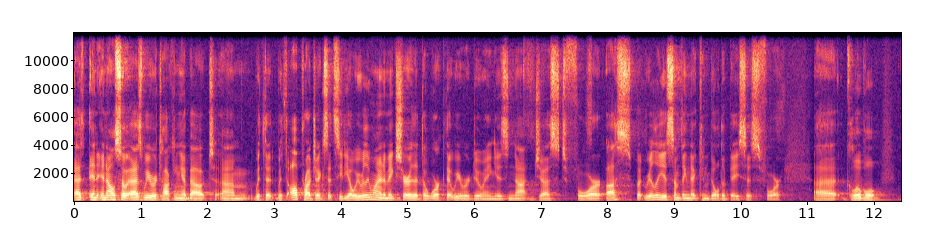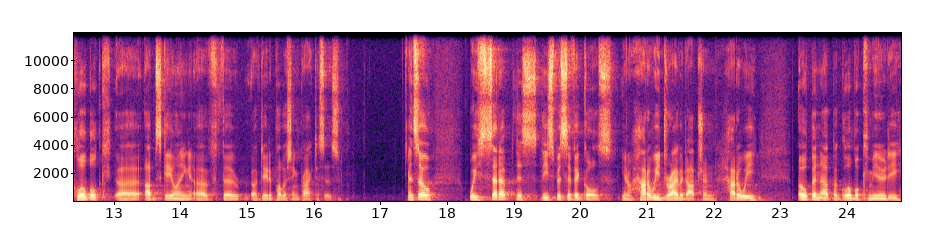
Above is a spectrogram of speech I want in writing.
as, and, and also as we were talking about um, with, the, with all projects at CDL, we really wanted to make sure that the work that we were doing is not just for us, but really is something that can build a basis for uh, global, global uh, upscaling of, the, of data publishing practices. And so we set up this, these specific goals. You know, how do we drive adoption? How do we open up a global community?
